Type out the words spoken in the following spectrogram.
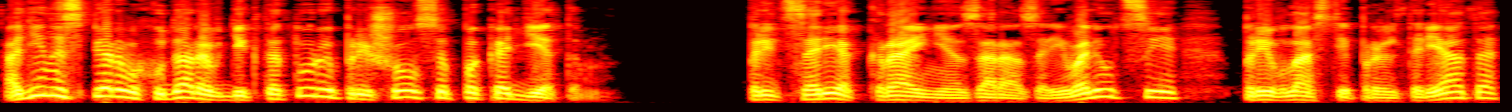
Один из первых ударов диктатуры пришелся по кадетам. При царе крайняя зараза революции, при власти пролетариата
